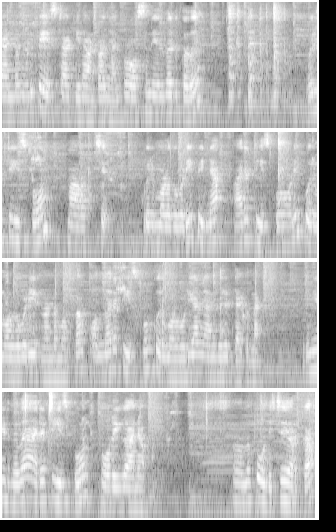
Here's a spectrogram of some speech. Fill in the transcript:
രണ്ടും കൂടി പേസ്റ്റ് ആക്കിയതാണ് കേട്ടോ ഞാൻ ഫ്രോസൺ ചെയ്തെടുത്തത് ഒരു ടീസ്പൂൺ നിറച്ച് കുരുമുളക് പൊടി പിന്നെ അര ടീസ്പൂൺ കൂടി കുരുമുളക് പൊടി ഇടുന്നുണ്ട് മൊത്തം. ഒന്നര ടീസ്പൂൺ കുരുമുളക് പൊടിയാണ് ഞാനിതിൽ ഇട്ടേക്കുന്നത്. ഇനി ഇടുന്നത് അര ടീസ്പൂൺ ഒറിഗാനോ ഒന്ന് പൊടിച്ച് ചേർക്കാം.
